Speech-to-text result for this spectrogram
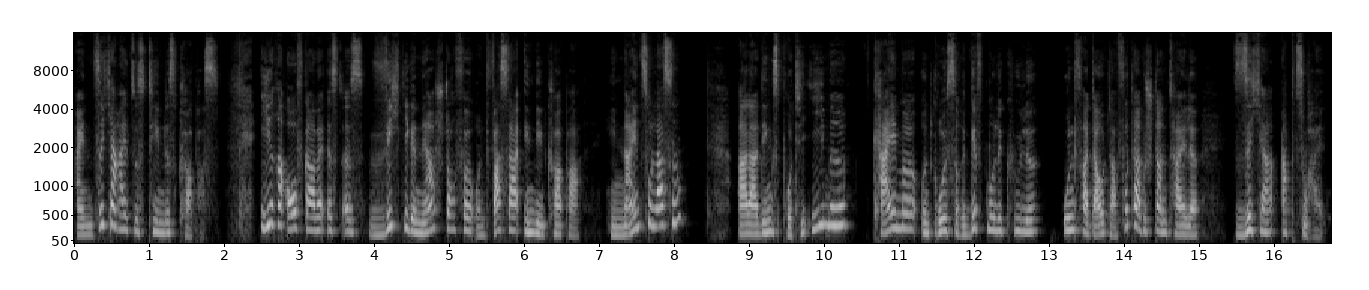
ein Sicherheitssystem des Körpers. Ihre Aufgabe ist es, wichtige Nährstoffe und Wasser in den Körper hineinzulassen, allerdings Proteine, Keime und größere Giftmoleküle unverdauter Futterbestandteile sicher abzuhalten.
